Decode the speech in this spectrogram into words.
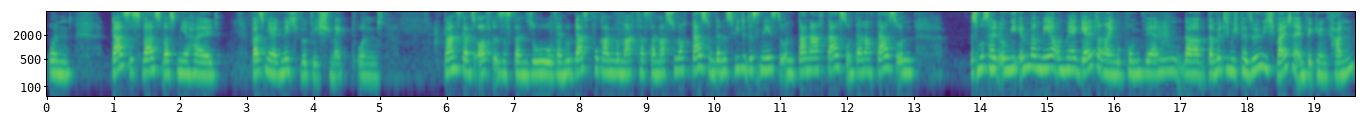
Und das ist was, was mir halt, was mir halt nicht wirklich schmeckt und ganz, ganz oft ist es dann so, wenn du das Programm gemacht hast, dann machst du noch das und dann ist wieder das nächste und danach das und danach das und es muss halt irgendwie immer mehr und mehr Geld da reingepumpt werden, da, damit ich mich persönlich weiterentwickeln kann,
